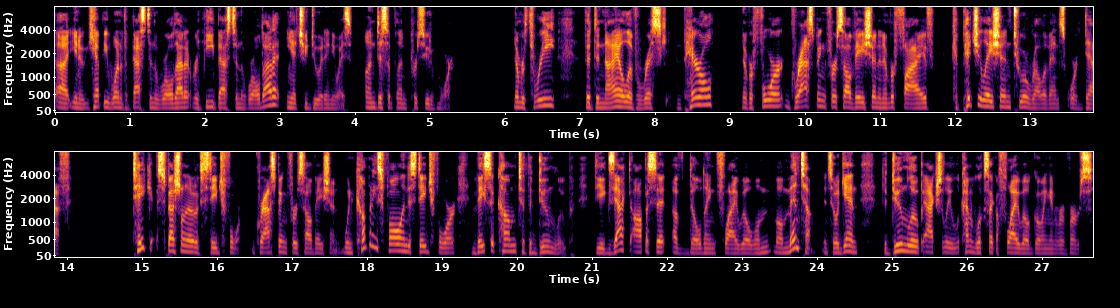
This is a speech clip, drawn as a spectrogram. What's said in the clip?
uh, you know, you can't be one of the best in the world at it or the best in the world at it, and yet you do it anyways. Undisciplined pursuit of more. Number three, the denial of risk and peril. Number four, grasping for salvation. And number five, capitulation to irrelevance or death. Take special note of stage four, grasping for salvation. When companies fall into stage four, they succumb to the doom loop, the exact opposite of building flywheel momentum. And so, again, the doom loop actually kind of looks like a flywheel going in reverse.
